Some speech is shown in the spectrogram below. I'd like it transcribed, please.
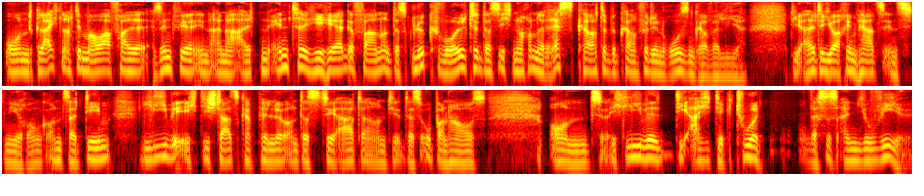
Und gleich nach dem Mauerfall sind wir in einer alten Ente hierher gefahren und das Glück wollte, dass ich noch eine Restkarte bekam für den Rosenkavalier. Die alte Joachim Herz Inszenierung. Und seitdem liebe ich die Staatskapelle und das Theater und das Opernhaus. Und ich liebe die Architektur das ist ein Juwel.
